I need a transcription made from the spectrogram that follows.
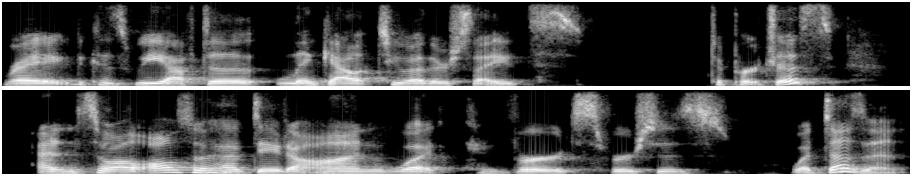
right? Because we have to link out to other sites to purchase. And so I'll also have data on what converts versus what doesn't,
